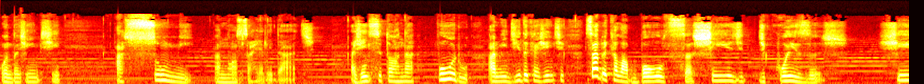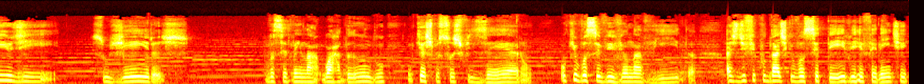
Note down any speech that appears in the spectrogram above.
quando a gente assume a nossa realidade, a gente se torna puro à medida que a gente. Sabe aquela bolsa cheia de, de coisas? Cheio de sujeiras. Você vem lá guardando o que as pessoas fizeram, o que você viveu na vida, as dificuldades que você teve referente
